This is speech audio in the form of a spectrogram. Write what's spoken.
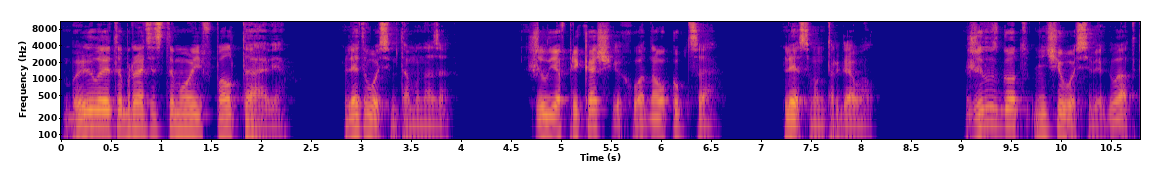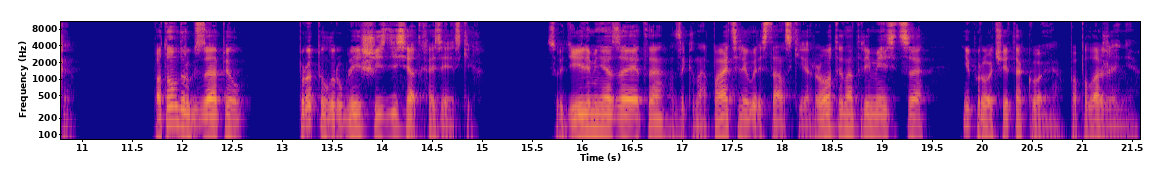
Было это, братец ты мой, в Полтаве. Лет восемь тому назад. Жил я в приказчиках у одного купца. Лесом он торговал. Жил с год ничего себе, гладко. Потом вдруг запил, пропил рублей 60 хозяйских. Судили меня за это, законопатили в арестантские роты на три месяца и прочее такое по положению.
